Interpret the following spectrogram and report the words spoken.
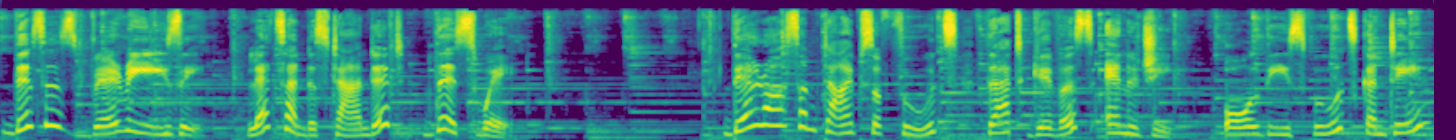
This is very easy. Let's understand it this way. There are some types of foods that give us energy. All these foods contain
